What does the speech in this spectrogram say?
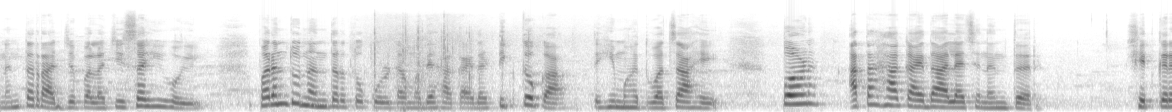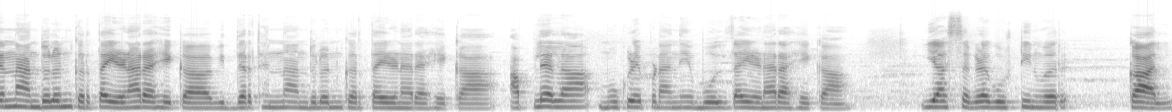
नंतर राज्यपालाची सही होईल. परंतु नंतर तो कोर्टामध्ये हा कायदा टिकतो का तेही महत्त्वाचं आहे. पण आता हा कायदा आल्याच्यानंतर शेतकऱ्यांना आंदोलन करता येणार आहे का? विद्यार्थ्यांना आंदोलन करता येणार आहे का? आपल्याला मोकळेपणाने बोलता येणार आहे का? या सगळ्या गोष्टींवर काल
